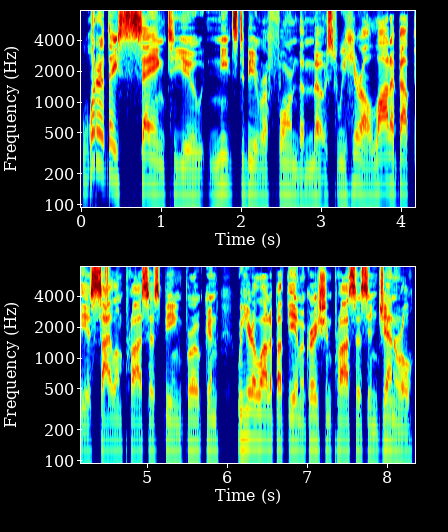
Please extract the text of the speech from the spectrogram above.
what are they saying to you needs to be reformed the most? We hear a lot about the asylum process being broken. We hear a lot about the immigration process in general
